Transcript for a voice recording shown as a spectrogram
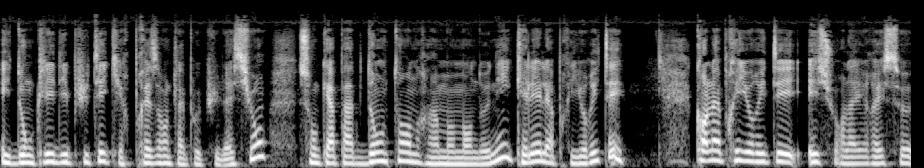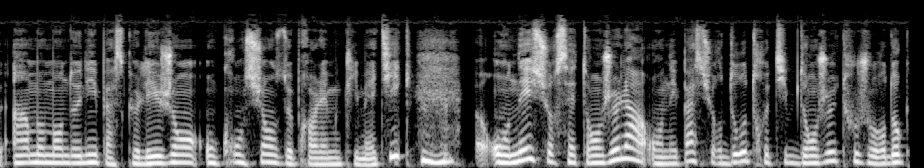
et donc les députés qui représentent la population, sont capables d'entendre à un moment donné quelle est la priorité. Quand la priorité est sur la RSE à un moment donné parce que les gens ont conscience de problèmes climatiques, mhm. on est sur cet enjeu-là. On n'est pas sur d'autres types d'enjeux toujours. Donc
